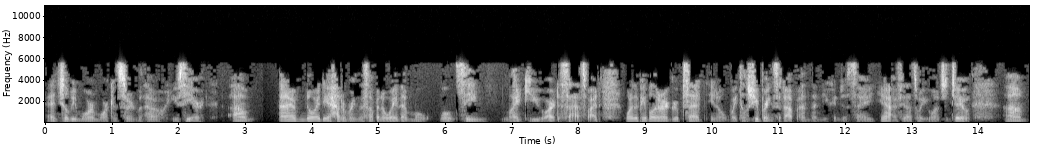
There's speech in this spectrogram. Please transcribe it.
and she'll be more and more concerned with how you see her. Um, and I have no idea how to bring this up in a way that won't, won't seem like you are dissatisfied. One of the people in our group said, you know, wait till she brings it up and then you can just say, yeah, if that's what you want to do. Um,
